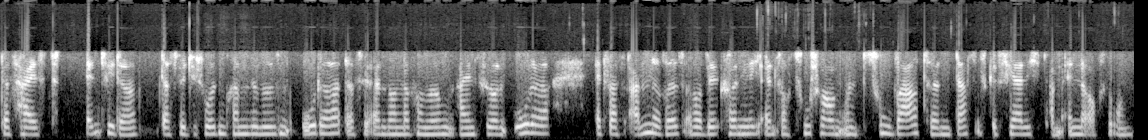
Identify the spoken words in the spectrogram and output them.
Das heißt, entweder, dass wir die Schuldenbremse lösen oder dass wir ein Sondervermögen einführen oder etwas anderes. Aber wir können nicht einfach zuschauen und zuwarten. Das ist gefährlich am Ende auch für uns.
